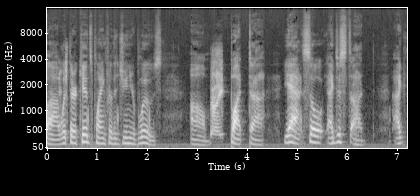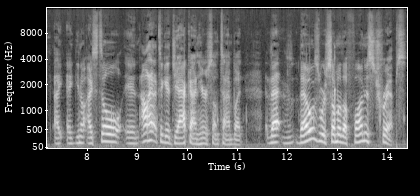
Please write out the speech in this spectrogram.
uh, with their kids playing for the Junior Blues. Um, right. But uh, yeah, so I just, uh, I, I, I, you know, I still, and I'll have to get Jack on here sometime, but that those were some of the funnest trips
